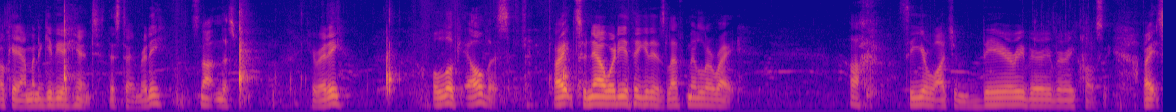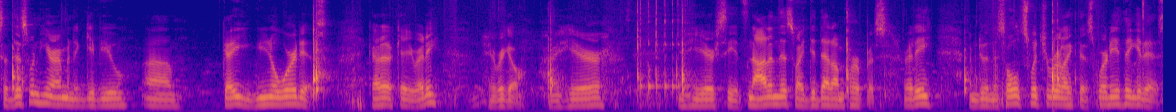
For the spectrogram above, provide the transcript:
Okay, I'm going to give you a hint this time. Ready? It's not in this one. You ready? Oh, look, Elvis. All right, so now where do you think it is? Left, middle, or right? Ah, see, you're watching very, very, very closely. All right, so this one here, I'm going to give you, um, okay, you know where it is. Got it? Okay, you ready? Here we go. Right here and here. See, it's not in this, so I did that on purpose. Ready? I'm doing this old switcheroo like this. Where do you think it is?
